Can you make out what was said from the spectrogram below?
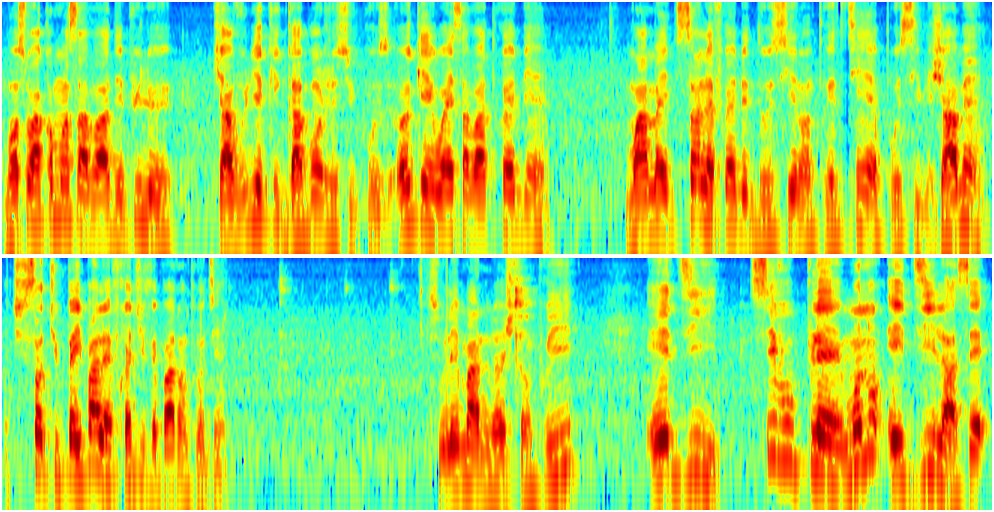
Bonsoir, comment ça va? Depuis le... Tu as voulu écrire Gabon, je suppose. Ok, ouais, ça va très bien. Mohamed, sans les frais de dossier, l'entretien est possible. Jamais. Tu ne tu payes pas les frais, tu ne fais pas d'entretien. Suleiman, je t'en prie. Eddie, s'il vous plaît, mon nom Eddie là, c'est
